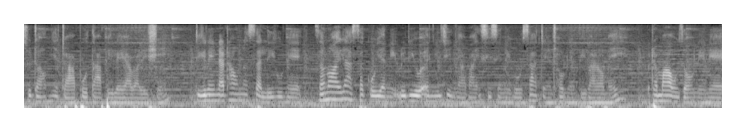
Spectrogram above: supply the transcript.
ဆုတောင်းမြတ်တာပို့သပေးလိုက်ရပါတယ်ရှင် ဒီကနေ့2024ခုနှစ်ဇန်နဝါရီလ19ရက်နေ့ရေဒီယိုအန်ယူဂျီညပိုင်းအစီအစဉ်လေးကိုစတင်ထုတ်လွှင့်ပေးပါတော့မယ်ပထမအဦးဆုံးအနေနဲ့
